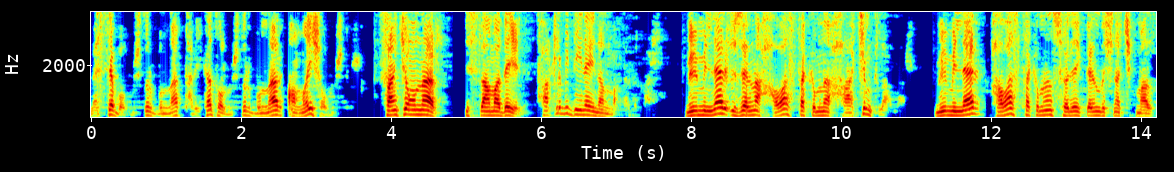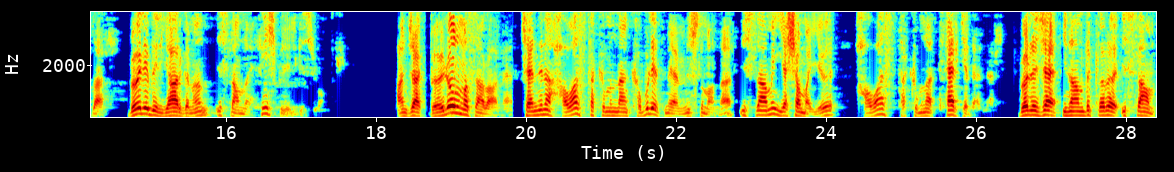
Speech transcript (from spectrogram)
mezhep olmuştur, bunlar tarikat olmuştur, bunlar anlayış olmuştur. Sanki onlar İslam'a değil, farklı bir dine inanmaktadırlar. Müminler üzerine havas takımını hakim kılarlar. Müminler havas takımının söylediklerinin dışına çıkmazlar. Böyle bir yargının İslam'la hiçbir ilgisi yoktur. Ancak böyle olmasına rağmen kendini havas takımından kabul etmeyen Müslümanlar İslam'ı yaşamayı havas takımına terk ederler. Böylece inandıkları İslam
